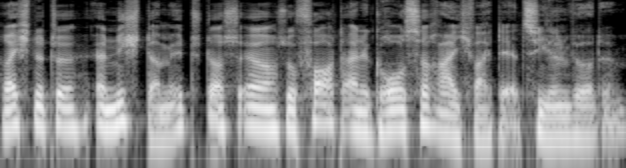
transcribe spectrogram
rechnete er nicht damit, dass er sofort eine große Reichweite erzielen würde.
